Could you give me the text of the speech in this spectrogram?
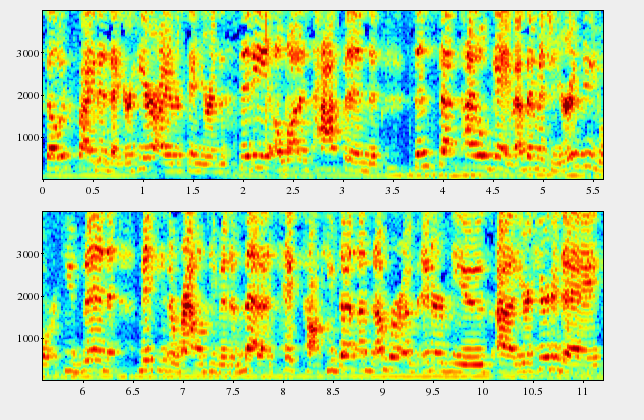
So excited that you're here. I understand you're in the city. A lot has happened since that title game. As I mentioned, you're in New York. You've been making the rounds. You've been to Meta, TikTok. You've done a number of interviews. Uh, you're here today.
